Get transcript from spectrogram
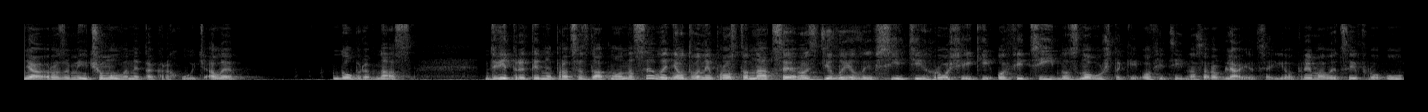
Я розумію, чому вони так рахують. Але добре, в нас дві третини працездатного населення. От вони просто на це розділили всі ті гроші, які офіційно, знову ж таки, офіційно заробляються, і отримали цифру у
